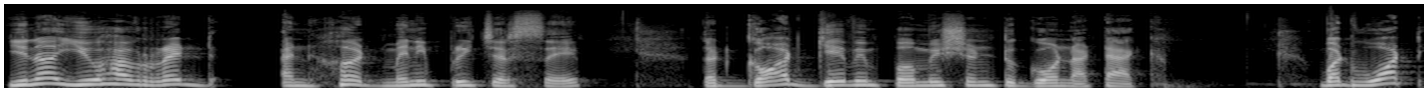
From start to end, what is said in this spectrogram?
You know, you have read and heard many preachers say that God gave him permission to go and attack. But what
